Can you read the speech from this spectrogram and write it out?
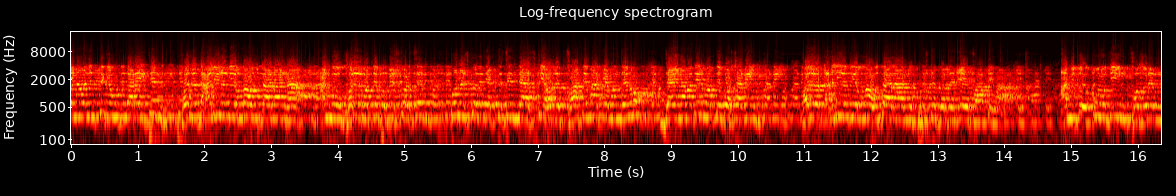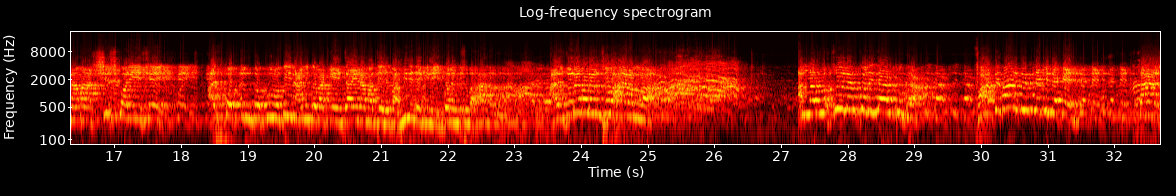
জায়নামাজের থেকে উঠে হযরত আলী রাদিয়াল্লাহু তাআলা আনহু ঘরের মধ্যে প্রবেশ করছেন। প্রবেশ করে দেখতেছেন যে আজকে হযরত কেমন যেন মধ্যে বসা নেই। হযরত আলী রাদিয়াল্লাহু তাআলা প্রশ্ন করলেন, এ আমি তো কোনোদিন ফজরের নামাজ শেষ করে এসে আজ পর্যন্ত কোনোদিন আমি তোমাকে জায়নামাজের বাহিরে দেখিনি বলেন, সুবহানাল্লাহ আর জোরে বলেন সুবহানাল্লাহ আল্লাহ রসুলের কলিজার টুকরা ফাতেমার জিন্দগি দেখেন তার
